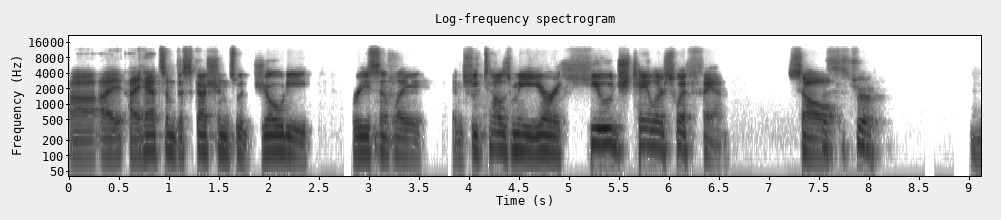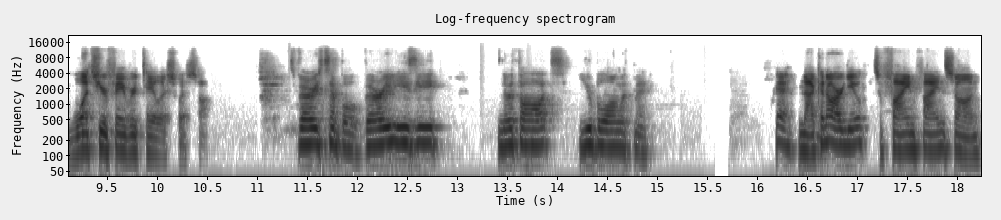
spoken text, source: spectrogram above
Uh, I, I had some discussions with Jody recently, and she tells me you're a huge Taylor Swift fan. So this is true. What's your favorite Taylor Swift song? It's very simple, very easy. No thoughts. You belong with me. Okay, not gonna argue. It's a fine, fine song.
